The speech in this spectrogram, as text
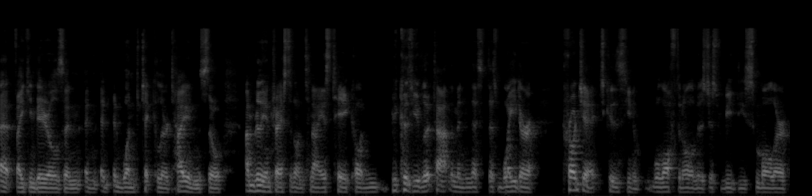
at Viking burials in in, in one particular town. So I'm really interested on Tenaya's take on because you've looked at them in this this wider project because you know we'll often all of us just read these smaller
